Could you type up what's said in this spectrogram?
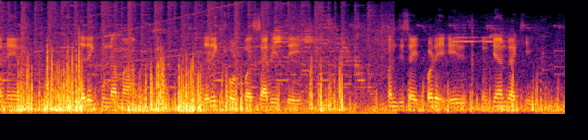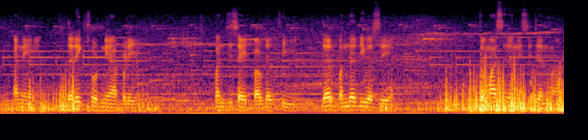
અને દરેક કુંડામાં દરેક છોડ પર સારી રીતે ફંજીસાઇડ પડે એ રીતનું ધ્યાન રાખી અને દરેક છોડને આપણે ફંજીસાઇડ પાવડરથી દર પંદર દિવસે ચોમાસાની સિઝનમાં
